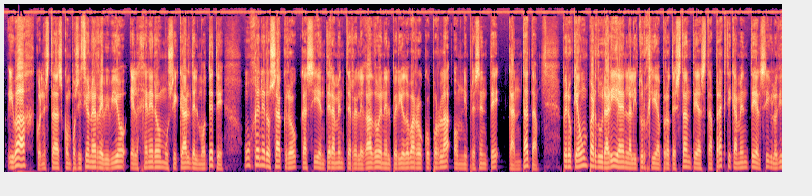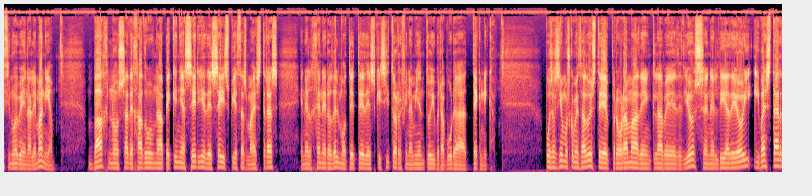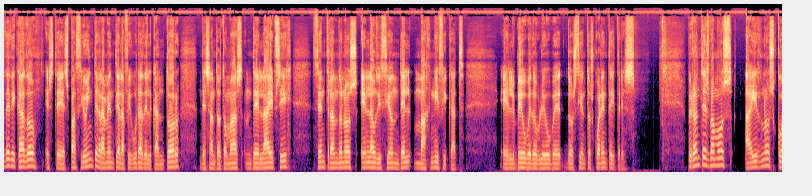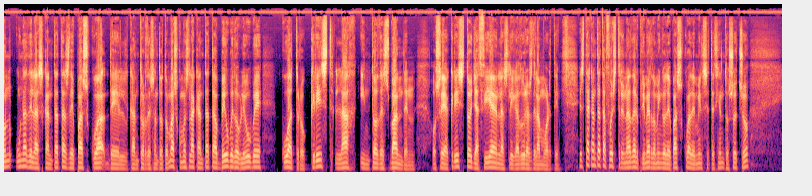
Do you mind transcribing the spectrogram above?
Y Bach, con estas composiciones, revivió el género musical del motete, un género sacro casi enteramente relegado en el periodo barroco por la omnipresente cantata, pero que aún perduraría en la liturgia protestante hasta prácticamente el siglo XIX en Alemania. Bach nos ha dejado una pequeña serie de seis piezas maestras en el género del motete de exquisito refinamiento y bravura técnica. Pues así hemos comenzado este programa de Enclave de Dios en el día de hoy y va a estar dedicado este espacio íntegramente a la figura del cantor de Santo Tomás de Leipzig, centrándonos en la audición del Magnificat, el BWV 243. Pero antes vamos a irnos con una de las cantatas de Pascua del cantor de Santo Tomás, como es la cantata BWV 4. Christ lag in Todesbanden, o sea, Cristo yacía en las ligaduras de la muerte. Esta cantata fue estrenada el primer domingo de Pascua de 1708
